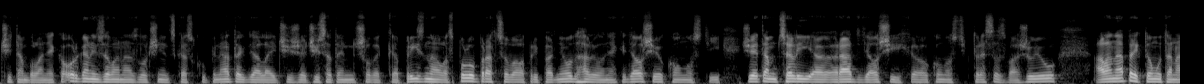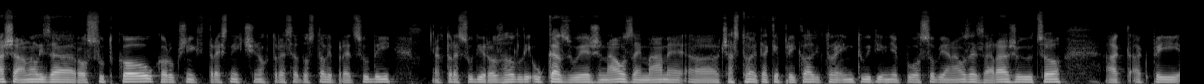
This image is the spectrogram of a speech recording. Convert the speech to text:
či tam bola nejaká organizovaná zločinecká skupina a tak ďalej, čiže či sa ten človek priznal a spolupracoval, prípadne odhalil nejaké ďalšie okolnosti. Čiže je tam celý eh, rád ďalších eh, okolností, ktoré sa zvažujú, ale napriek tomu tá naša analýza rozsudkov, korupčných trestných činov, ktoré sa dostali pred súdy a ktoré súdy rozhodli, ukazuje, že naozaj máme eh, často aj také príklady, ktoré intuitívne pôsobia naozaj zarážujúco, ak, ak pri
